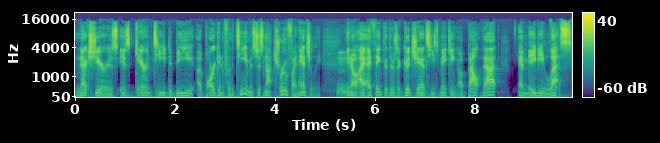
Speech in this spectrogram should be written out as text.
next year is is guaranteed to be a bargain for the team. It's just not true financially. Hmm. You know, I, I think that there's a good chance he's making about that and maybe less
